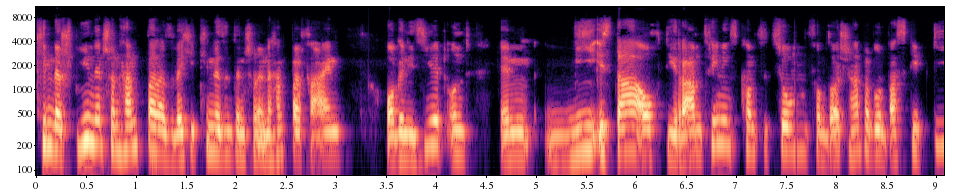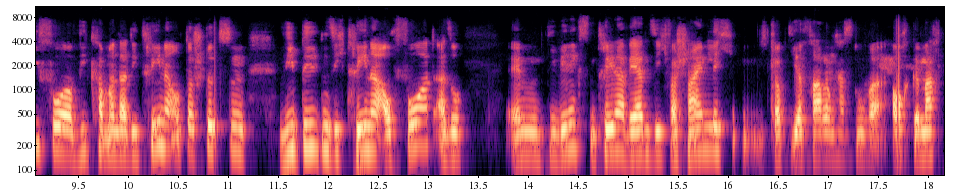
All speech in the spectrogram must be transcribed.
Kinder spielen denn schon Handball, also welche Kinder sind denn schon in einem Handballverein organisiert und ähm, wie ist da auch die Rahmentrainingskonzeption vom Deutschen Handballbund? Was gibt die vor? Wie kann man da die Trainer unterstützen? Wie bilden sich Trainer auch fort? Also ähm, die wenigsten Trainer werden sich wahrscheinlich, ich glaube, die Erfahrung hast du auch gemacht,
